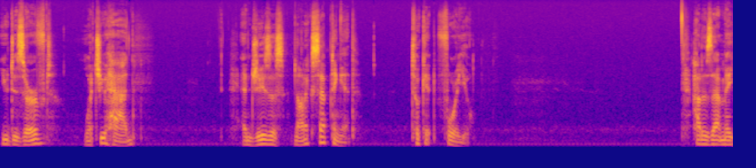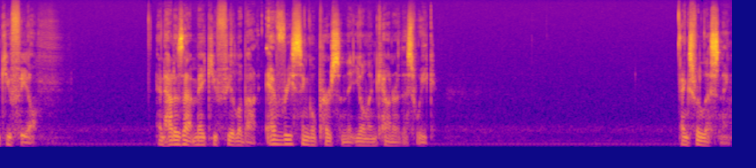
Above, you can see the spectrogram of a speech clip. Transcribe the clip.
You deserved what you had, and Jesus, not accepting it, took it for you. How does that make you feel? And how does that make you feel about every single person that you'll encounter this week? Thanks for listening.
